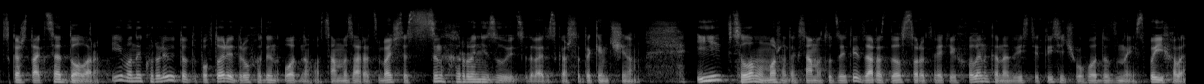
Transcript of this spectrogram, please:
скажімо так, це долар. І вони корелюють, тобто повторюють друг один одного. Саме зараз. Бачите, синхронізуються, давайте скажемо таким чином. І в цілому можна так само тут зайти зараз до 43 хвилинки на 200 тисяч угоду вниз. Поїхали.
